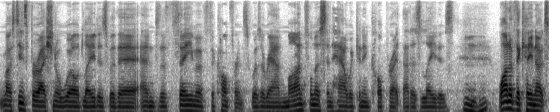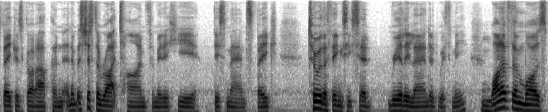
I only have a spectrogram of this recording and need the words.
most inspirational world leaders were there, and the theme of the conference was around mindfulness and how we can incorporate that as leaders. Mm-hmm. One of the keynote speakers got up, and, and it was just the right time for me to hear this man speak. Two of the things he said really landed with me. Mm-hmm. One of them was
